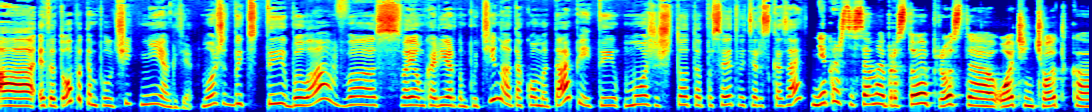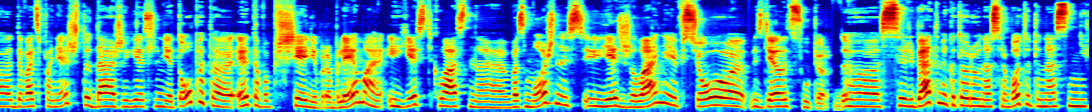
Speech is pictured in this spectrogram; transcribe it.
а этот опыт им получить негде. Может быть, ты была в своем карьерном пути на таком этапе, и ты можешь что-то посоветовать и рассказать? Мне кажется, самое простое просто очень четко давать понять, что даже если нет опыта, это вообще не проблема проблема, и есть классная возможность, и есть желание все сделать супер. Э, с ребятами, которые у нас работают, у нас не,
